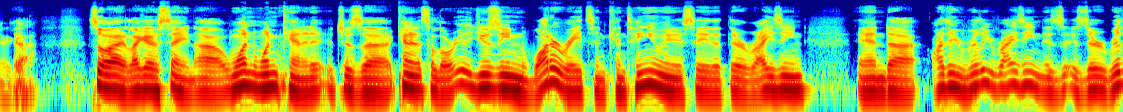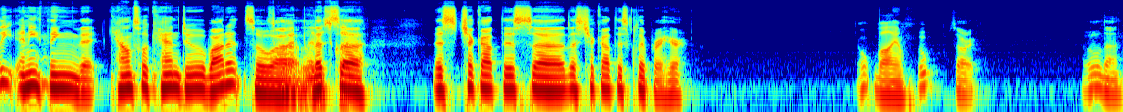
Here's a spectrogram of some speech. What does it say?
There we go. yeah. So, uh, like I was saying, uh, one one candidate, which is uh, candidate Solorio, using water rates and continuing to say that they're rising. And uh, are they really rising? Is is there really anything that council can do about it? So Let's uh, and play this let's uh, let's check out this uh, let's check out this clip right here. Oh, volume. Oh, sorry. Hold on.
